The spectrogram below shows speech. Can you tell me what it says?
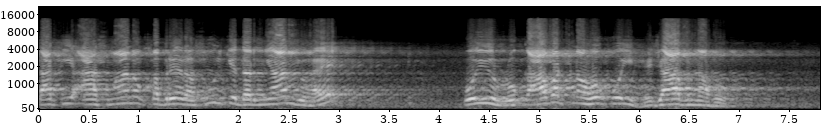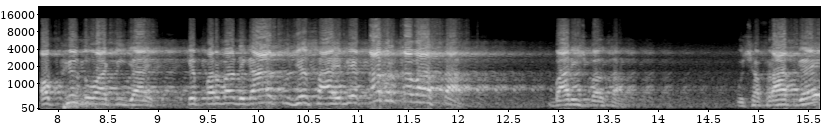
ताकि आसमान और कब्र रसूल के दरमियान जो है, कोई रुकावट ना हो, कोई हिजाब ना हो। और फिर दुआ की जाए कि परवरदिगार, तुझे साहिब कब्र का वास्ता बारिश बरसा। कुछ अफराद गए,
